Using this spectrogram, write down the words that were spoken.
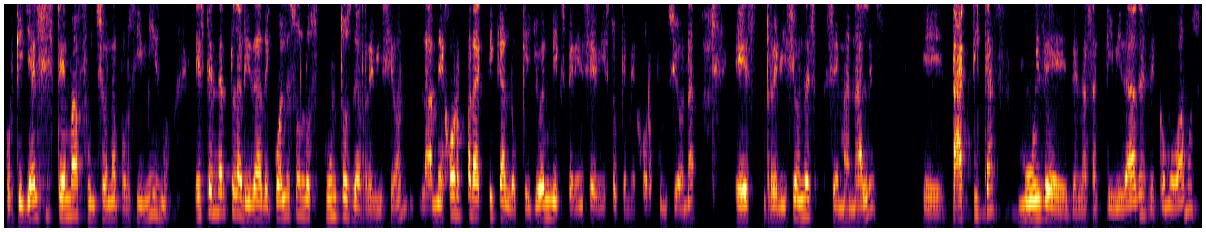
porque ya el sistema funciona por sí mismo. Es tener claridad de cuáles son los puntos de revisión. La mejor práctica, lo que yo en mi experiencia he visto que mejor funciona, es revisiones semanales, eh, tácticas, muy de, las actividades, de cómo vamos,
